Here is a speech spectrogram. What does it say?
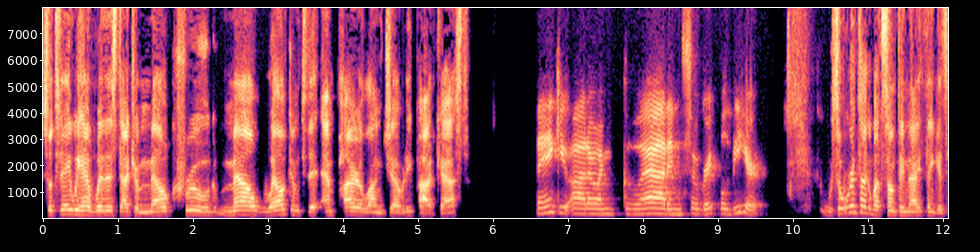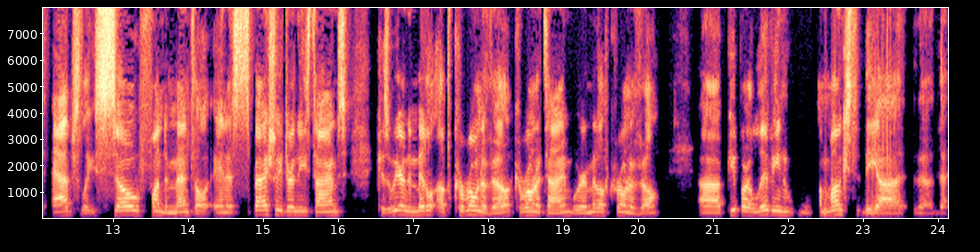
So today we have with us Dr. Mel Krug. Mel, welcome to the Empire Longevity Podcast. Thank you, Otto. I'm glad and so grateful to be here so we're going to talk about something that I think is absolutely so fundamental, and especially during these times, because we are in the middle of Coronaville, Corona time. We're in the middle of Coronaville. Uh, people are living amongst the, uh, the, the,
